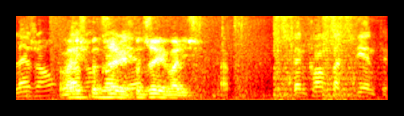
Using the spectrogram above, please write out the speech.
Leżą. Walisz po drzewie, po drzewie walisz. Ten kontakt zdjęty.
